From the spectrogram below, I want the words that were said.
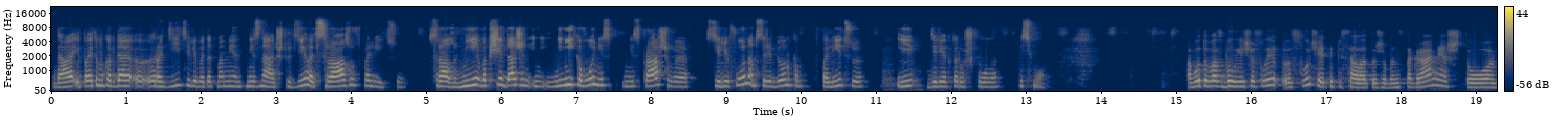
да, и поэтому, когда э, родители в этот момент не знают, что делать, сразу в полицию, сразу, не, вообще даже ни, никого не, не спрашивая, с телефоном, с ребенком в полицию и директору школы письмо. А вот у вас был еще случай, ты писала тоже в Инстаграме, что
